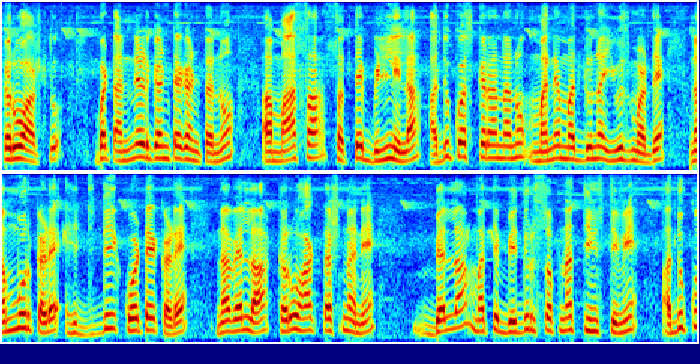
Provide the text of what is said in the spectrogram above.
ಕರು ಹಾಕ್ತು. ಬಟ್ ಹನ್ನೆರಡು ಗಂಟೆ ಗಂಟನು ಆ ಮಾಸ ಸತ್ತೆ ಬೀಳಲಿಲ್ಲ. ಅದಕ್ಕೋಸ್ಕರ ನಾನು ಮನೆ ಮದ್ದನ್ನ ಯೂಸ್ ಮಾಡಿದೆ. ನಮ್ಮೂರ ಕಡೆ, ಹಿಜ್ಜಿ ಕೋಟೆ ಕಡೆ ನಾವೆಲ್ಲ ಕರು ಹಾಕಿದ ತಕ್ಷಣವೇ ಬೆಲ್ಲ ಮತ್ತು ಬಿದಿರು ಸೊಪ್ಪನ್ನ ತಿನ್ನಿಸ್ತೀವಿ ಅದಕ್ಕೂ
